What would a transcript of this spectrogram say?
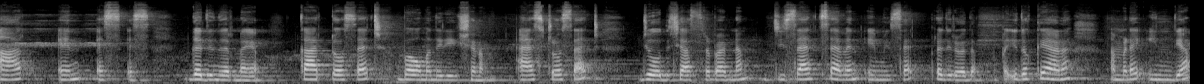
R N S S ഗതി നിർണയം. കാർട്ടോസാറ്റ് ഭൗമനിരീക്ഷണം. ആസ്ട്രോസാറ്റ് ജ്യോതിശാസ്ത്ര പഠനം ജിസാറ്റ് സെവൻ എമിസാറ്റ് പ്രതിരോധം. അപ്പോൾ ഇതൊക്കെയാണ് നമ്മുടെ ഇന്ത്യ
